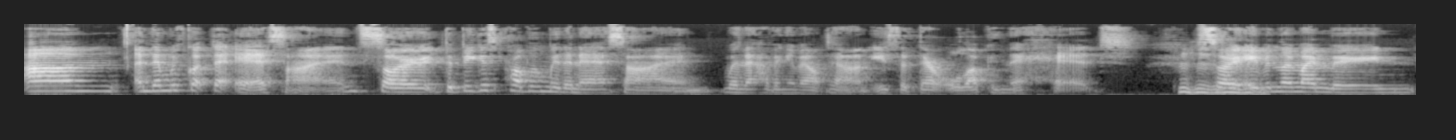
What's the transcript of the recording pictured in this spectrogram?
Um, and then we've got the air sign. So the biggest problem with an air sign when they're having a meltdown is that they're all up in their head. So even though my moon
